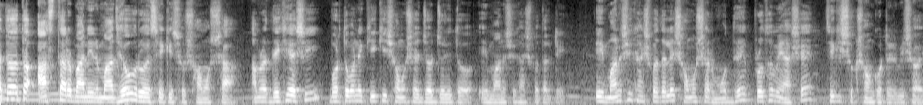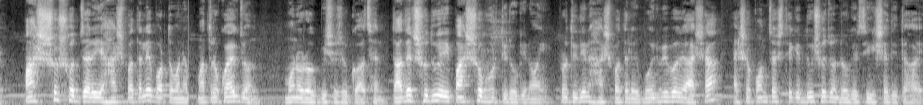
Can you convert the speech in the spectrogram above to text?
এত এত আস্থার বাণীর মাঝেও রয়েছে কিছু সমস্যা। আমরা দেখে আসি বর্তমানে কি কি সমস্যায় জর্জরিত এই মানসিক হাসপাতালটি। এই মানসিক হাসপাতালে সমস্যার মধ্যে প্রথমে আসে চিকিৎসক সংকটের বিষয়। পাঁচশো শয্যার এই হাসপাতালে বর্তমানে মাত্র কয়েকজন মনোরোগ বিশেষজ্ঞ আছেন। তাদের শুধু এই পাঁচশো ভর্তি রোগী নয়, প্রতিদিন হাসপাতালের বহির্বিভাগে আসা একশো পঞ্চাশ থেকে দুইশো জন রোগীর চিকিৎসা দিতে হয়।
